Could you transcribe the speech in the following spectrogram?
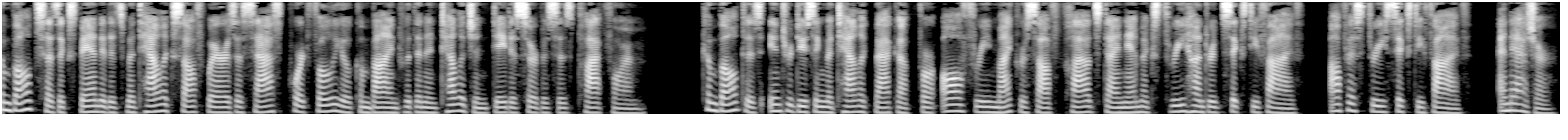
Commvault's has expanded its Metallic software as a SaaS portfolio combined with an intelligent data services platform. Commvault is introducing Metallic Backup for all three Microsoft Clouds Dynamics 365, Office 365, and Azure.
